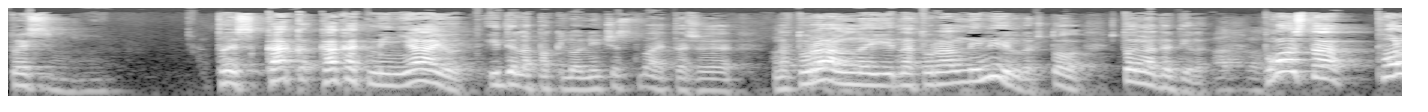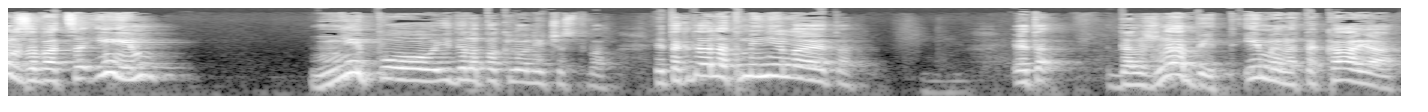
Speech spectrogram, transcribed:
То есть то есть как, как отменяют идолопоклонничество, это же натуральный, натуральный мир, что, что надо делать? Просто пользоваться им не по идолопоклонничеству. И тогда она отменила это. Это должна быть именно такая,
